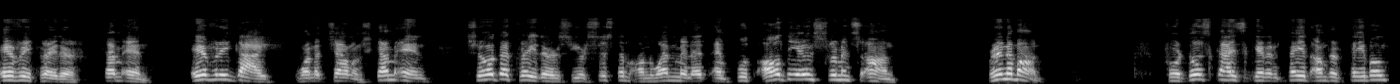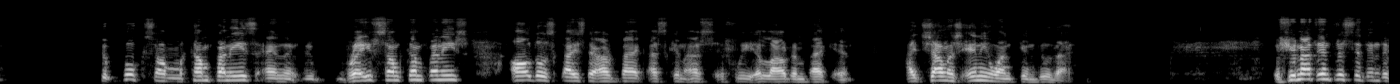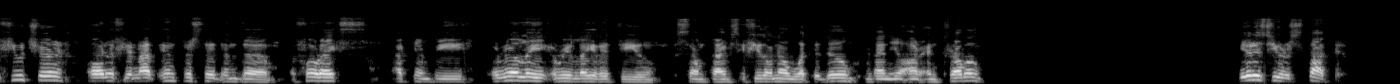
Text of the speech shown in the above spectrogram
Every trader, come in. Every guy want a challenge. Come in, show the traders your system on one minute and put all the instruments on Bring them on. For those guys getting paid under table to book some companies and brave some companies, all those guys they are back asking us if we allow them back in. I challenge anyone can do that. If you're not interested in the future or if you're not interested in the forex, I can be really related to you sometimes. If you don't know what to do, then you are in trouble. Here is your stock.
